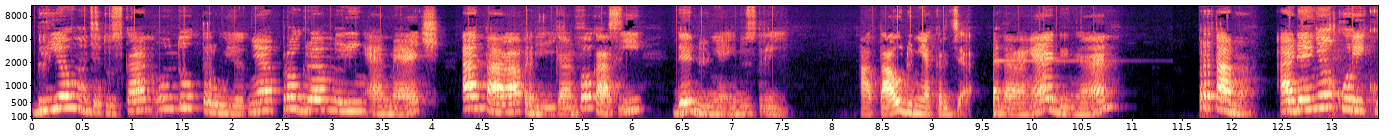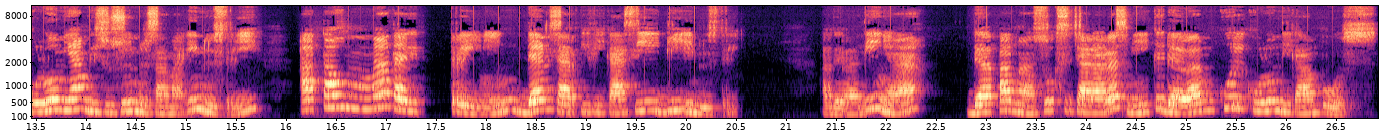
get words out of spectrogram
beliau mencetuskan untuk terwujudnya program Link and Match antara pendidikan vokasi dan dunia industri atau dunia kerja. Antaranya dengan pertama, adanya kurikulum yang disusun bersama industri atau materi training, dan sertifikasi di industri. Agar nantinya dapat masuk secara resmi ke dalam kurikulum di kampus.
